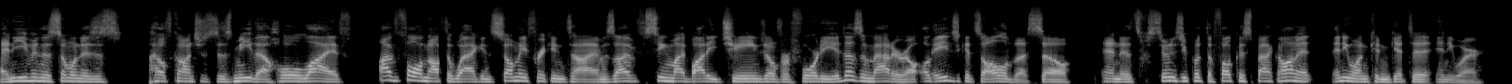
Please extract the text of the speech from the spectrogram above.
And even as someone as health conscious as me that whole life, I've fallen off the wagon so many freaking times. I've seen my body change over 40. It doesn't matter. Age gets all of us. So And as soon as you put the focus back on it, anyone can get to anywhere.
